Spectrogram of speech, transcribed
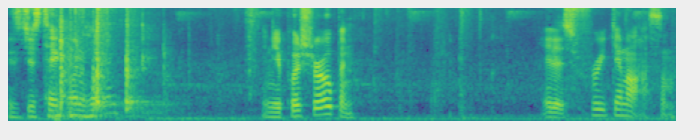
is just take one hand and you push her open. It is freaking awesome.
